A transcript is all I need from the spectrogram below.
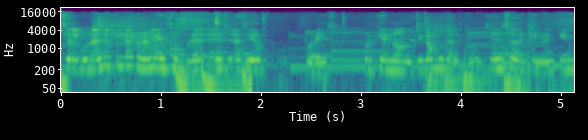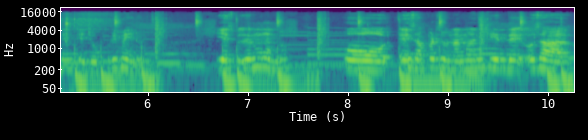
si alguna vez se pelea con alguien siempre es- ha sido por eso porque no llegamos al consenso de que no entienden que yo primero y después el mundo o esa persona no entiende o sea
